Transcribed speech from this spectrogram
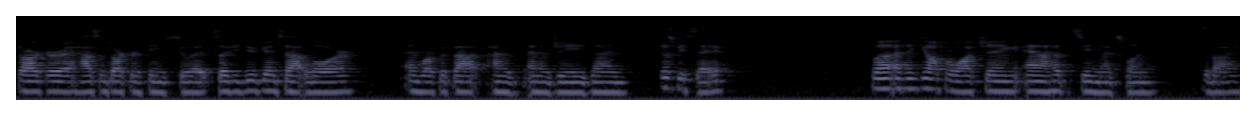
darker, it has some darker themes to it. So if you do get into that lore and work with that kind of energy, then just be safe. But I thank you all for watching and I hope to see you in the next one. Goodbye.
